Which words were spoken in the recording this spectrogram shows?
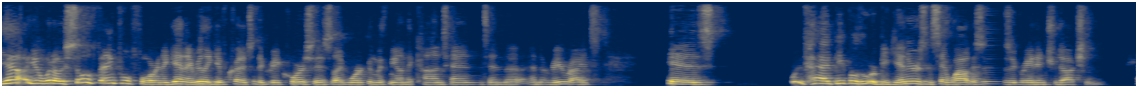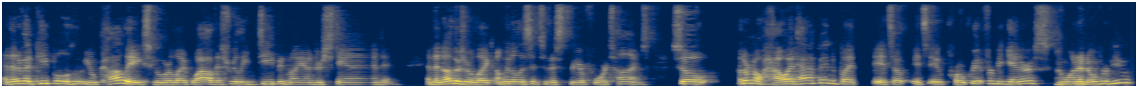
Yeah, you know what I was so thankful for, and again, I really give credit to the great courses, like working with me on the content and the and the rewrites, is we've had people who are beginners and say, "Wow, this is a great introduction," and then I've had people who, you know, colleagues who are like, "Wow, this really deepened my understanding," and then others are like, "I'm going to listen to this three or four times." So I don't know how it happened, but it's a, it's appropriate for beginners who want an overview,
